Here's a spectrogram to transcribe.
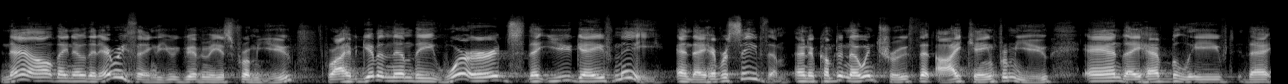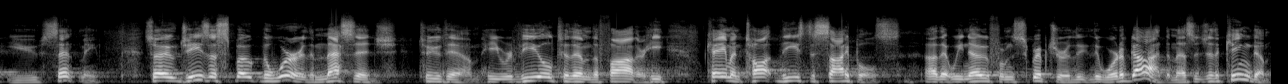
Now they know that everything that you've given me is from you, for I have given them the words that you gave me, and they have received them, and have come to know in truth that I came from you, and they have believed that you sent me. So Jesus spoke the word, the message to them. He revealed to them the Father. He came and taught these disciples uh, that we know from Scripture the, the Word of God, the message of the kingdom.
